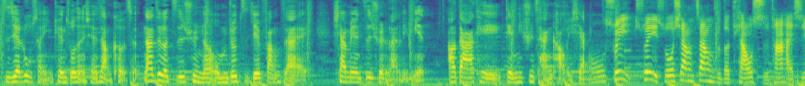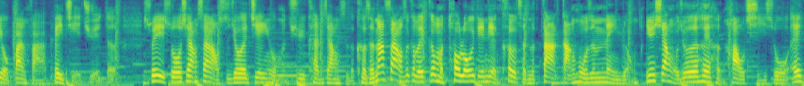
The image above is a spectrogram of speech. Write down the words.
直接录成影片，做成线上课程。那这个资讯呢，我们就直接放在下面资讯栏里面。然后大家可以点进去参考一下哦。所以，所以说像这样子的挑食，它还是有办法被解决的。所以说，像单老师就会建议我们去看这样子的课程。那单老师可不可以跟我们透露一点点课程的大纲或者是内容？因为像我就会会很好奇，说，哎，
